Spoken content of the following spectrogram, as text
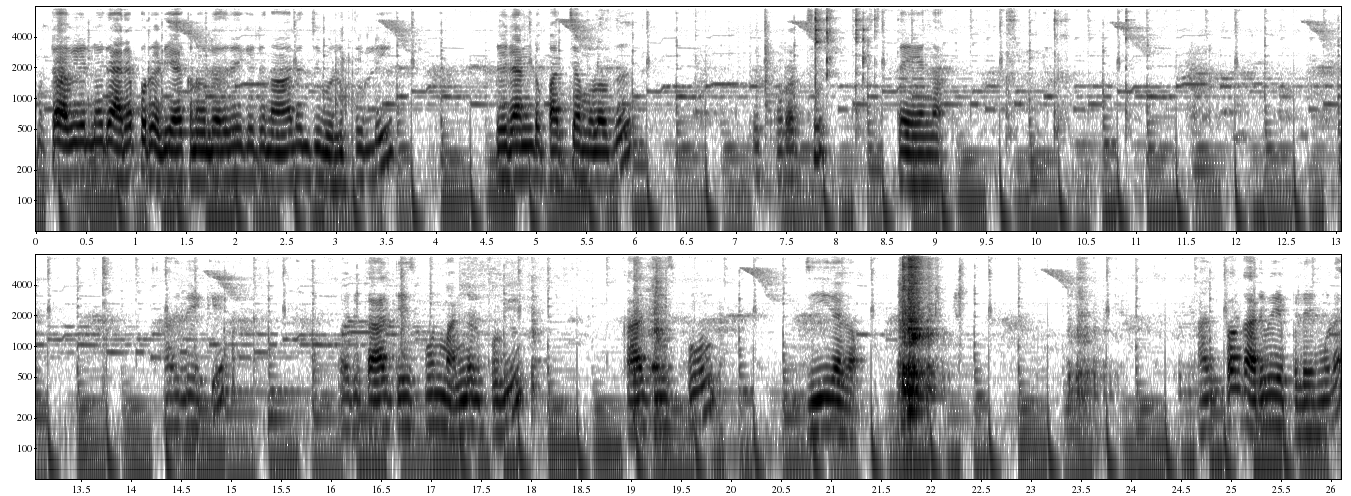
മുട്ട അവിയലിന് ഒരു അരപ്പ് റെഡിയാക്കണമല്ലോ. അതിലേക്ക് ഒരു നാലഞ്ച് വെളുത്തുള്ളി രണ്ട് പച്ചമുളക് കുറച്ച് തേങ്ങ. ഒരു കാൽ ടീസ്പൂൺ മഞ്ഞൾപ്പൊടി കാൽ ടീസ്പൂൺ ജീരകം അല്പം കറിവേപ്പിലയും കൂടെ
